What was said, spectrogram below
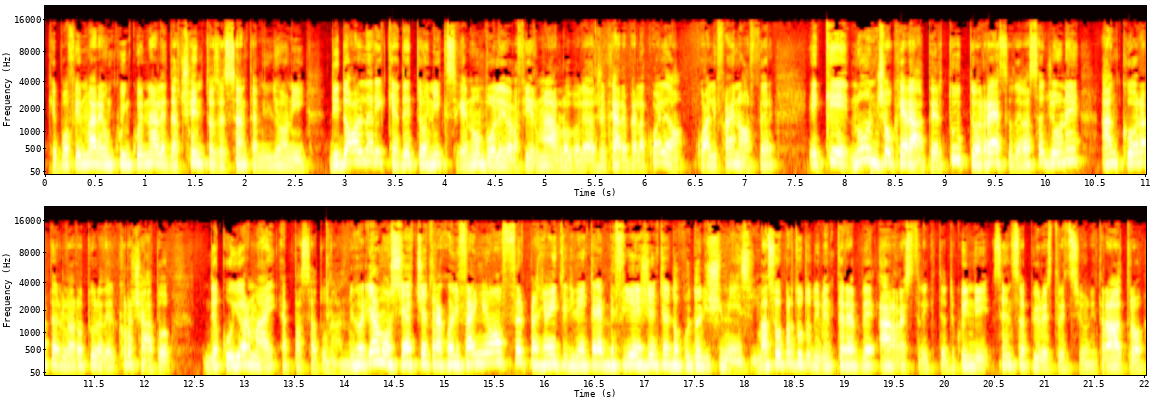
che può firmare un quinquennale da 160 milioni di dollari, che ha detto ai Knicks che non voleva firmarlo, voleva giocare per la qualifying offer e che non giocherà per tutto il resto della stagione ancora per la rottura del crociato da cui ormai è passato un anno. Ricordiamo se accetta la qualifying offer praticamente diventerebbe free agent dopo 12 mesi. Ma soprattutto diventerebbe unrestricted, quindi senza più restrizioni. Tra l'altro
